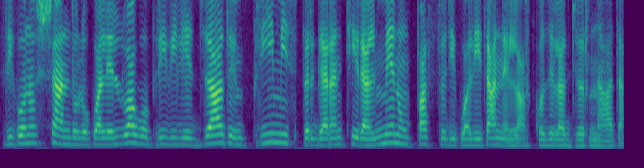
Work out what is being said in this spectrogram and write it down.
riconoscendolo quale luogo privilegiato in primis per garantire almeno un pasto di qualità nell'arco della giornata,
